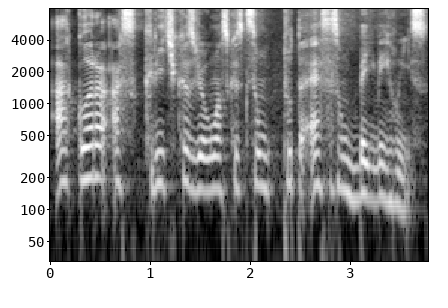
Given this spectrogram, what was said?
agora as críticas de algumas coisas que são. Puta, essas são bem, bem ruins.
